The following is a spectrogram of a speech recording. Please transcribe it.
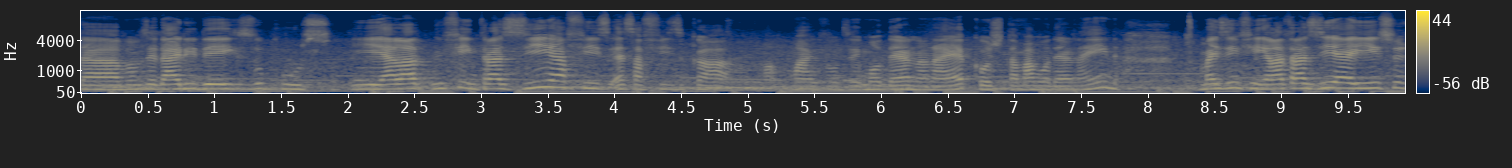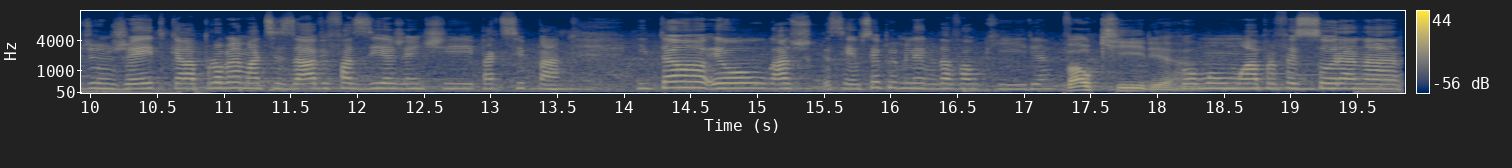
da, vamos dizer, da aridez do curso. E ela, enfim, trazia física, essa física mais, vamos dizer, moderna na época, hoje está mais moderna ainda, mas enfim, ela trazia isso de um jeito que ela problematizava e fazia a gente participar. Então, eu acho, assim, eu sempre me lembro da Valquíria. Valquíria. Como uma professora na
